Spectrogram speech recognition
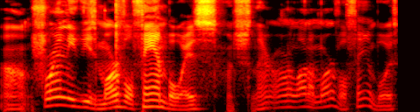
Um, for any of these Marvel fanboys, which there are a lot of Marvel fanboys,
